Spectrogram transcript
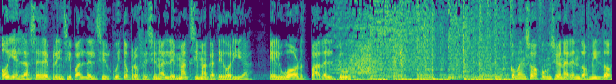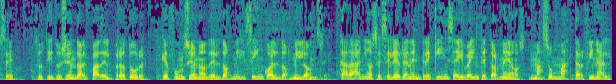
hoy es la sede principal del circuito profesional de máxima categoría, el World Padel Tour. Comenzó a funcionar en 2012, sustituyendo al Padel Pro Tour, que funcionó del 2005 al 2011. Cada año se celebran entre 15 y 20 torneos, más un máster final,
